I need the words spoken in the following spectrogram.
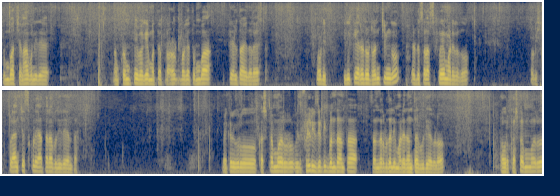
ತುಂಬ ಚೆನ್ನಾಗಿ ಬಂದಿದೆ. ನಮ್ಮ ಕಂಪ್ನಿ ಬಗ್ಗೆ ಮತ್ತು ಪ್ರಾಡಕ್ಟ್ ಬಗ್ಗೆ ತುಂಬ ಕೇಳ್ತಾ ಇದ್ದಾರೆ. ನೋಡಿ, ಇದಕ್ಕೆ ಎರಡು ಡ್ರಂಚಿಂಗು, ಎರಡು ಸಲ ಸ್ಪ್ರೇ ಮಾಡಿರೋದು. ನೋಡಿ, ಬ್ರಾಂಚಸ್ಗಳು ಯಾವ ಥರ ಬಂದಿದೆ ಅಂತ. ಬೇಕಾದ್ರೆ ಇವರು ಕಸ್ಟಮರ್ ಫೀಲ್ಡ್ ವಿಸಿಟಿಗೆ ಬಂದಂಥ ಸಂದರ್ಭದಲ್ಲಿ ಮಾಡಿದಂಥ ವಿಡಿಯೋಗಳು. ಅವರು ಕಸ್ಟಮರು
